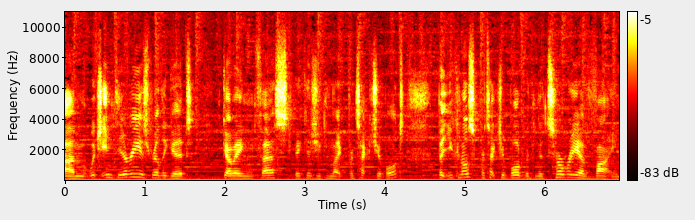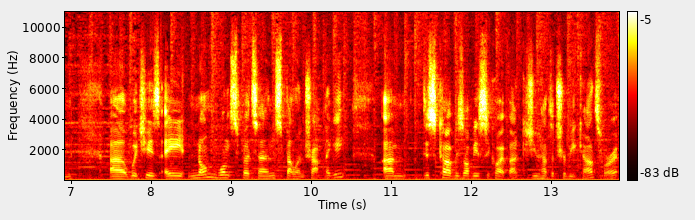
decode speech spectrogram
Um, which in theory is really good going first because you can like protect your board, but you can also protect your board with Naturia Vine, uh, which is a non-once per turn spell and trap negate. Um, this card is obviously quite bad because you have the tribute cards for it.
